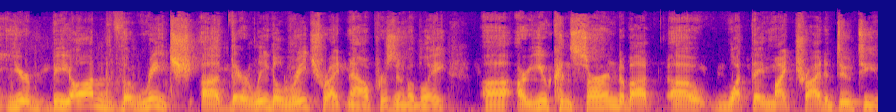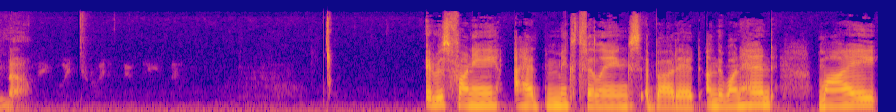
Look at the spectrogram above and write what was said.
you're beyond the reach, uh, their legal reach right now, presumably. Uh, are you concerned about uh, what they might try to do to you now? It was funny. I had mixed feelings about it. On the one hand, my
